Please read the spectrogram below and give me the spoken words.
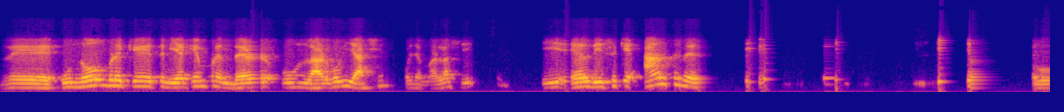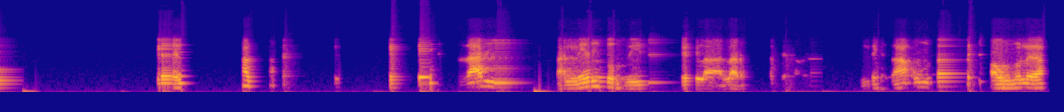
de un hombre que tenía que emprender un largo viaje, por llamarlo así, y él dice que antes de dar talentos, dice la, la le da un a uno le da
